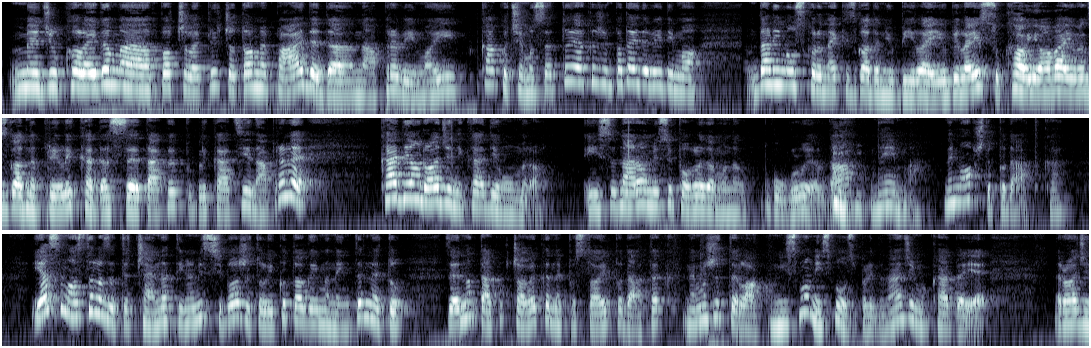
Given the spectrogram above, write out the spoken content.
među kolegama počela je priča o tome pa ajde da napravimo i kako ćemo sad to, ja kažem pa daj da vidimo da li ima uskoro neki zgodan jubilej. Jubileji su kao i ovaj uvek zgodna prilika da se takve publikacije naprave. Kad je on rođen i kad je umro? I sad naravno mi svi pogledamo na Google, jel da? Nema. Nema uopšte podatka. I ja sam ostala zatečena time, misliš, bože, toliko toga ima na internetu, za jednog takvog čoveka ne postoji podatak, ne možete lako, nismo, nismo uspeli da nađemo kada je rođen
